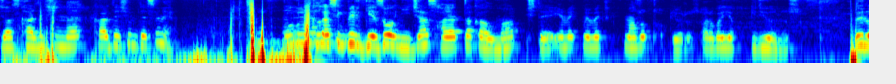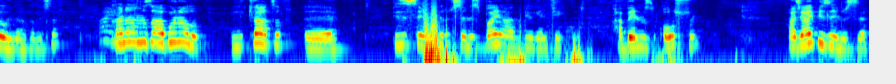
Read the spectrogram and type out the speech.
oynayacağız kardeşimle. Kardeşim desene. Bugün klasik bir gezi oynayacağız. Hayatta kalma. İşte yemek memek mazot topluyoruz. Arabayı yapıp gidiyoruz. Böyle oyun arkadaşlar. Aynen. Kanalımıza abone olup like atıp e, bizi sevdirirseniz bayağı video gelecektir. Haberiniz olsun. Acayip izlenirse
